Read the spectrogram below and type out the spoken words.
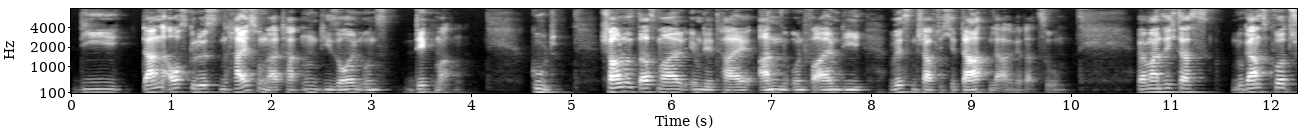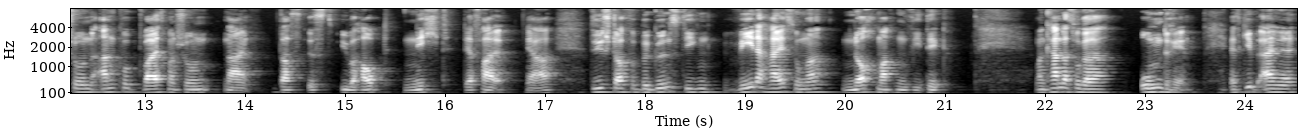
die dann ausgelösten Heißhungerattacken, die sollen uns dick machen. Gut, schauen uns das mal im Detail an und vor allem die wissenschaftliche Datenlage dazu. Wenn man sich das nur ganz kurz schon anguckt, weiß man schon, nein, das ist überhaupt nicht der Fall. Ja? Süßstoffe begünstigen weder Heißhunger noch machen sie dick. Man kann das sogar umdrehen. Es gibt eine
